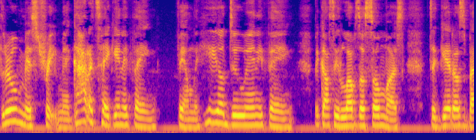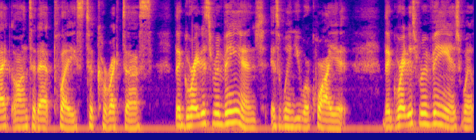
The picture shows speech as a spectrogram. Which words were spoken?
through mistreatment. Gotta take anything family. He'll do anything because he loves us so much to get us back onto that place to correct us. The greatest revenge is when you were quiet. The greatest revenge when,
